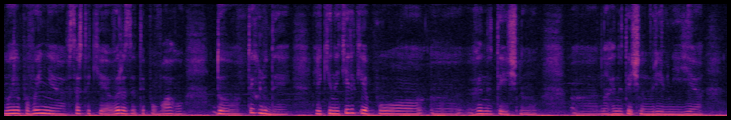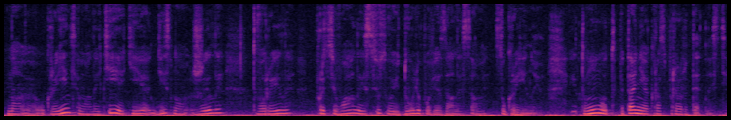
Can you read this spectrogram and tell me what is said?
Ми повинні все ж таки виразити повагу до тих людей, які не тільки по е, генетичному, е, на генетичному рівні є на українцями, але й ті, які дійсно жили, творили, працювали і всю свою долю пов'язали саме з Україною. І тому от питання якраз пріоритетності.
